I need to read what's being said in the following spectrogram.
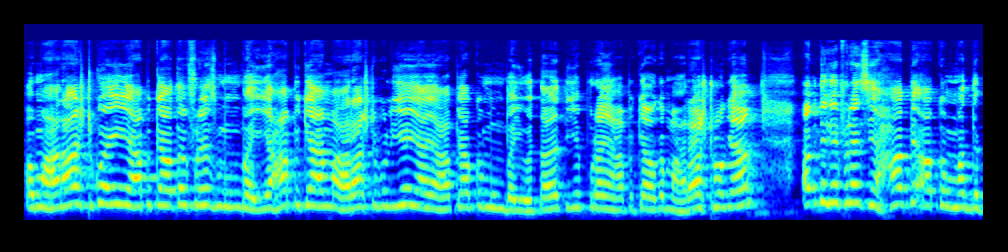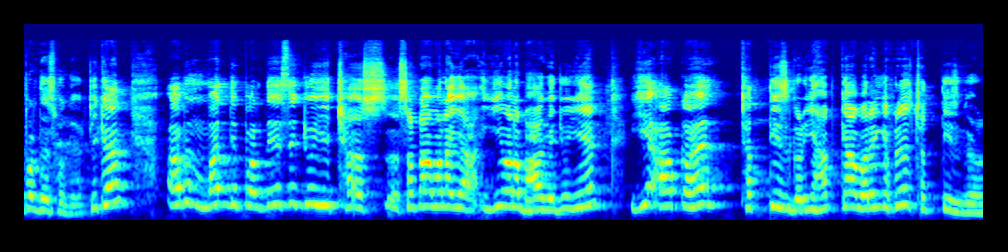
और महाराष्ट्र को ही यहाँ पे क्या होता है फ्रेंड्स मुंबई। यहाँ पे क्या है? महाराष्ट्र बोलिए या यहाँ पे आपका मुंबई होता है तो ये पूरा यहाँ पे क्या होगा महाराष्ट्र हो गया। अब देखिए फ्रेंड्स यहाँ पे आपका मध्य प्रदेश हो गया, ठीक है? अब मध्य प्रदेश से जो ये सटा वाला या ये वाला भाग है जो ये ये आपका है छत्तीसगढ़। यहाँ पे क्या भरेंगे फ्रेंड्स छत्तीसगढ़।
